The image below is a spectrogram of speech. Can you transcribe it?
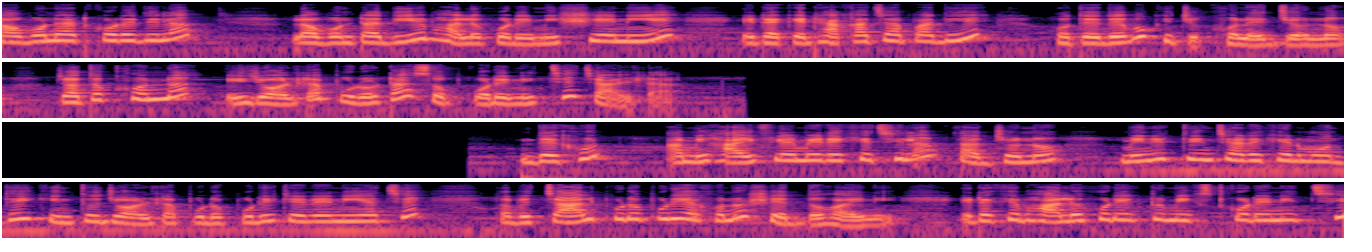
লবণ অ্যাড করে দিলাম। লবণটা দিয়ে ভালো করে মিশিয়ে নিয়ে এটাকে ঢাকা চাপা দিয়ে হতে দেব কিছুক্ষণের জন্য। যতক্ষণ না এই জলটা পুরোটা সোপ করে নিচ্ছে চালটা। দেখুন, আমি হাই ফ্লেমে রেখেছিলাম, তার জন্য মিনিট তিন চারেকের মধ্যেই কিন্তু জলটা পুরোপুরি টেনে নিয়েছে, তবে চাল পুরোপুরি এখনও সেদ্ধ হয়নি। এটাকে ভালো করে একটু মিক্সড করে নিচ্ছি।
